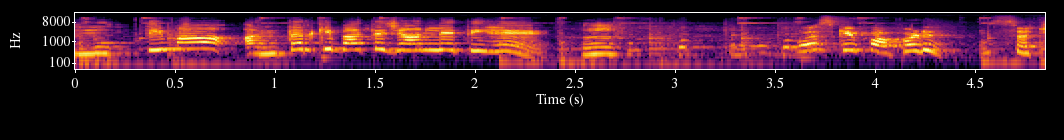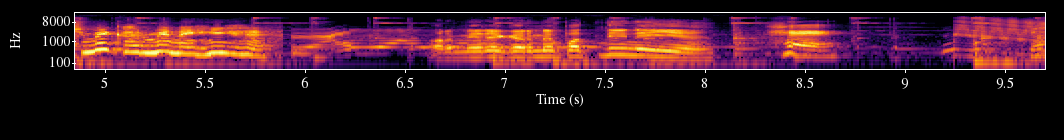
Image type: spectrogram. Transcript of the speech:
मुक्ति माँ अंतर की बातें जान लेती है। बस के पापड़ सच में घर में नहीं है। और मेरे घर में पत्नी नहीं है। है। क्या?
